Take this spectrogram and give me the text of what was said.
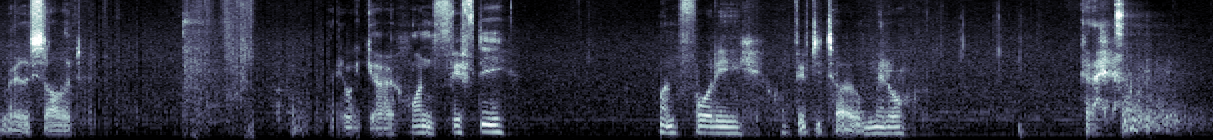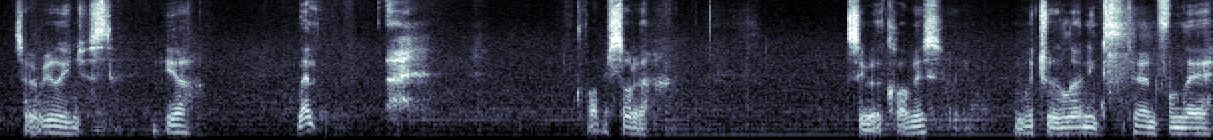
Really solid. There we go. 150, 140, 150 total middle. Okay. So really just here. Then club sort of see where the club is. I'm literally learning to turn from there.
